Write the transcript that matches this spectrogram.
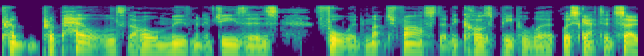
pro- propelled the whole movement of Jesus forward much faster because people were were scattered. So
